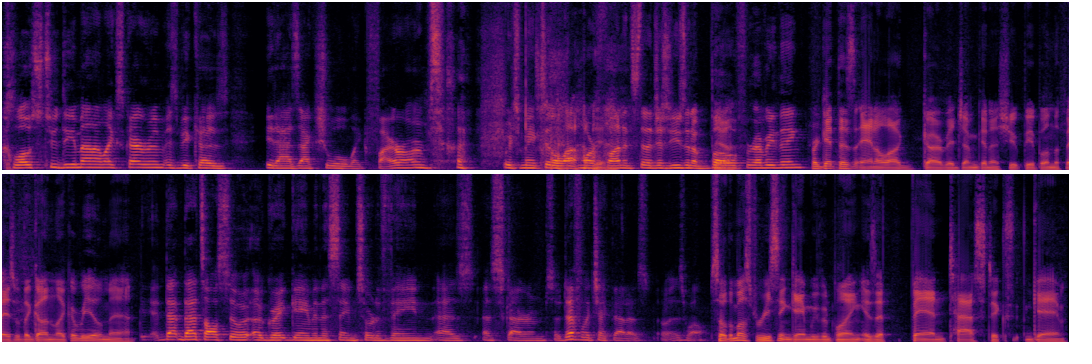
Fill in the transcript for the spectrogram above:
close to the amount I like Skyrim is because it has actual like firearms, which makes it a lot more fun instead of just using a bow Yeah. for everything. forget this analog garbage. I'm gonna shoot people in the face with a gun like a real man. That that's also a great game in the same sort of vein as as Skyrim. So definitely check that as as well. So the most recent game we've been playing is a fantastic game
